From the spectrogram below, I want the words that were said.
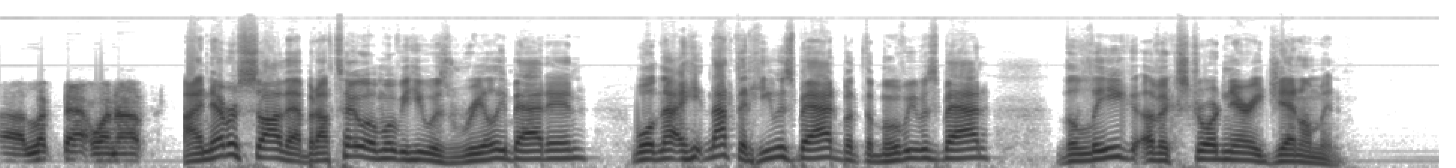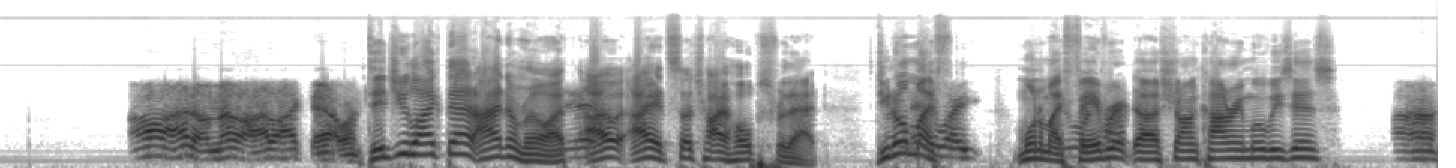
uh, look that one up. I never saw that, but I'll tell you what movie he was really bad in. Well, not he, not that he was bad, but the movie was bad. The League of Extraordinary Gentlemen. Oh, I don't know. I like that one. Did you like that? I don't know. I Yeah. I, I had such high hopes for that. Do you know what my one of my you were favorite uh, Sean Connery movies is? Uh-huh.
